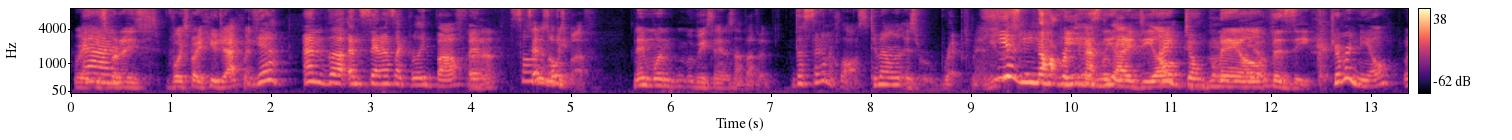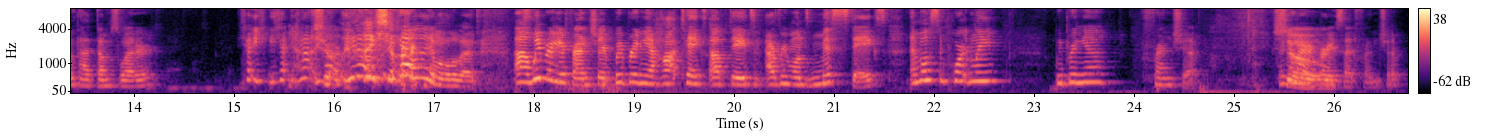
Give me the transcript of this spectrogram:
where Easter And- Bunny's voiced by Hugh Jackman. Yeah, and the and Santa's like really buff and Uh-huh. solid Santa's always movie. buff. Name one movie Santa's not buff in. The Santa Claus. Tim Allen is ripped, man. He is not ripped He in that is movie. the ideal I don't believe male you. physique. Do you remember Neil with that dumb sweater? Yeah, you, you, you, you, sure. you, Sure. you gotta like him a little bit. Um, we bring you friendship. We bring you hot takes, updates, and everyone's mistakes. And most importantly, we bring you friendship. I think I So, already said friendship.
